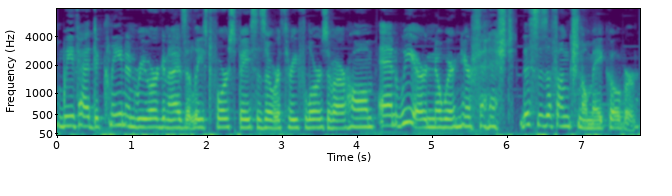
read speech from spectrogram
We've had to clean and reorganize at least four spaces over three floors of our home, and we are nowhere near finished. This is a functional makeover.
